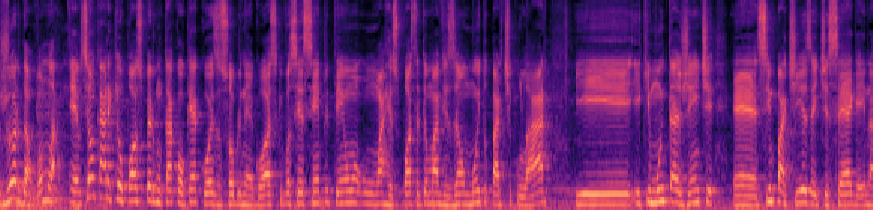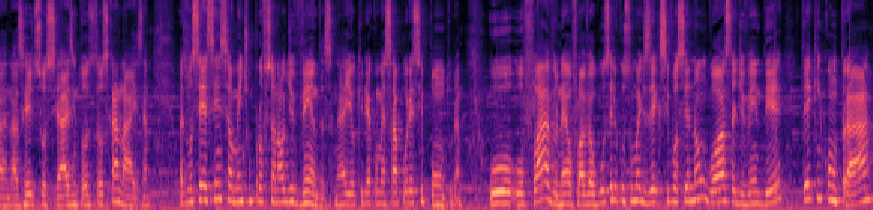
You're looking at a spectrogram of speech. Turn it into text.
Jordão, vamos lá. É, você é um cara que eu posso perguntar qualquer coisa sobre negócio, que você sempre tem uma resposta, tem uma visão muito particular e, e que muita gente é, simpatiza e te segue aí na, nas redes sociais, em todos os seus canais, né? Mas você é essencialmente um profissional de vendas, né? E eu queria começar por esse ponto, né? O, o Flávio, né? O Flávio Augusto, ele costuma dizer que se você não gosta de vender, tem que encontrar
